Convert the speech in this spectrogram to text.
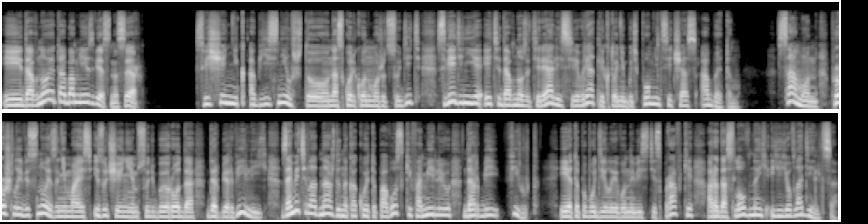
«И давно это обо мне известно, сэр?» Священник объяснил, что, насколько он может судить, сведения эти давно затерялись, и вряд ли кто-нибудь помнит сейчас об этом. Сам он, прошлой весной, занимаясь изучением судьбы рода Дербервилей, заметил однажды на какой-то повозке фамилию Дарби Филд и это побудило его навести справки о родословной ее владельца,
